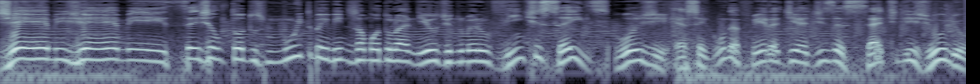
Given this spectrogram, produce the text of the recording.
GM, GM, sejam todos muito bem-vindos ao Modular News de número 26. Hoje é segunda-feira, dia 17 de julho.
